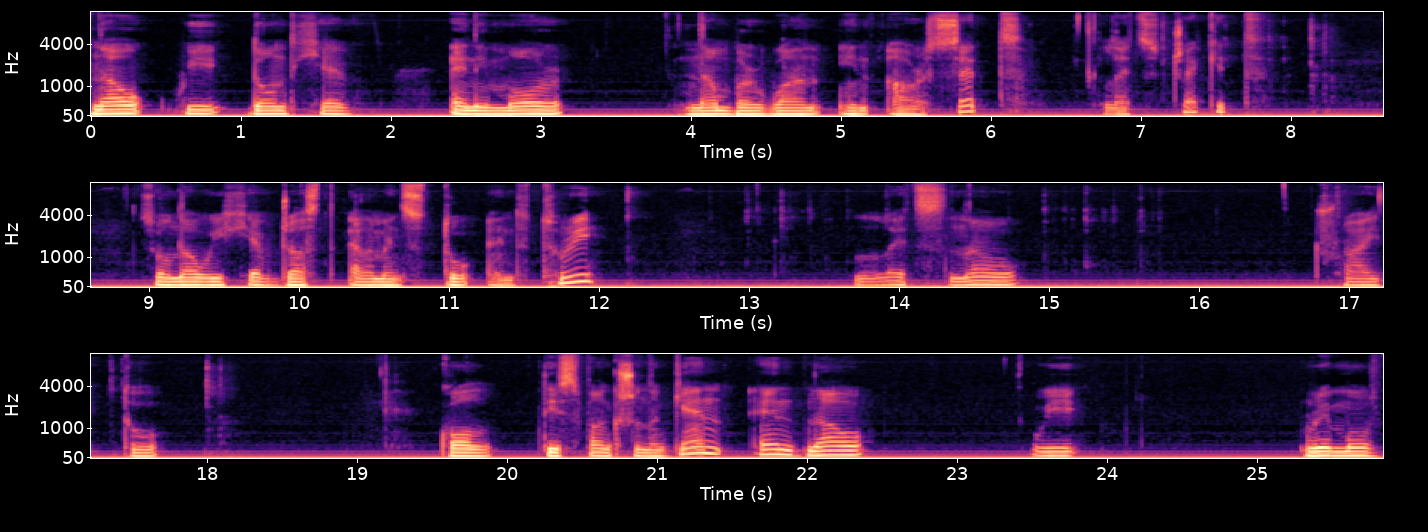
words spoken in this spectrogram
now we don't have any more number one in our set. Let's check it. So now we have just elements 2 and 3 let's now try to call this function again. And now we removed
